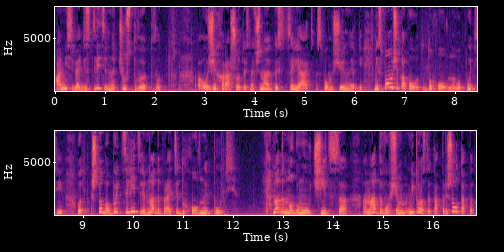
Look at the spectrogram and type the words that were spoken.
Они себя действительно чувствуют вот очень хорошо, то есть начинают исцелять с помощью энергии. Не с помощью какого-то духовного пути. Вот чтобы быть целителем, надо пройти духовный путь. Надо многому учиться, надо, в общем, не просто так пришел, так вот,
